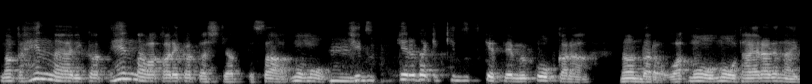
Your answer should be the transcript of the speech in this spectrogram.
なんか変なやり方、変な別れ方しちゃってさ、もうもう傷つけるだけ傷つけて、向こうから、なんだろう、わもうもう耐えられないっ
